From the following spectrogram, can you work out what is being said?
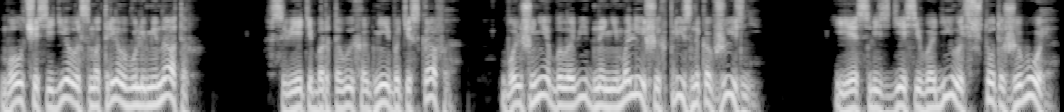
молча сидел и смотрел в иллюминатор. В свете бортовых огней батискафа больше не было видно ни малейших признаков жизни. Если здесь и водилось что-то живое,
